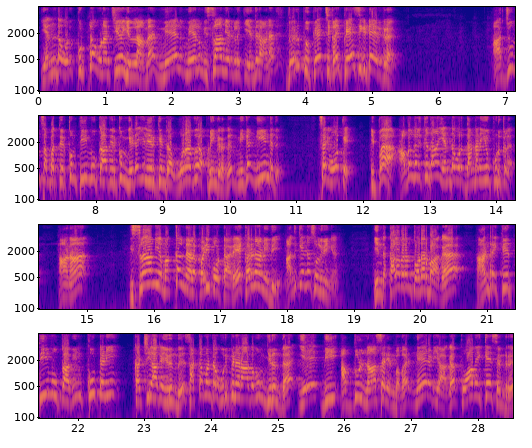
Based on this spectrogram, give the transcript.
எந்த ஒரு குற்ற உணர்ச்சியும் இல்லாம மேலும் மேலும் இஸ்லாமியர்களுக்கு எதிரான வெறுப்பு பேச்சுக்களை பேசிக்கிட்டே இருக்கிறார். அர்ஜுன் சம்பத்திற்கும் திமுகவிற்கும் இடையில் இருக்கின்ற உறவு அப்படிங்கிறது மிக நீண்டது. சரி ஓகே. இப்ப அவங்களுக்கு தான் எந்த ஒரு தண்டனையும் கொடுக்கல. ஆனா இஸ்லாமிய மக்கள் மேல பழி போட்டாரே கருணாநிதி. அதுக்கு என்ன சொல்லுவீங்க? இந்த கலவரம் தொடர்பாக அன்றைக்கு திமுகவின் கூட்டணி கட்சியாக இருந்து சட்டமன்ற உறுப்பினராகவும் இருந்த ஏ வி அப்துல் நாசர் என்பவர் நேரடியாக கோவைக்கே சென்று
